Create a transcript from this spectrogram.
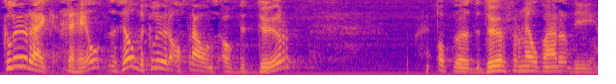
kleurrijk geheel, dezelfde kleuren als trouwens ook de deur, op de deur vermeld waren, die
